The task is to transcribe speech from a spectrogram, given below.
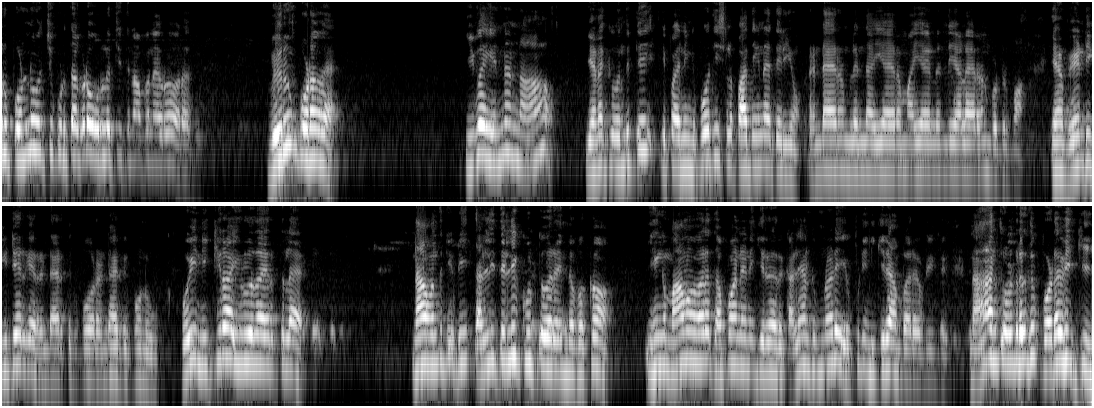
ஒரு பொண்ணு வச்சு கொடுத்தா கூட ஒரு லட்சத்தி நாற்பதாயிரம் ரூபா வராது. வெறும் புடவை. இவ என்னன்னா எனக்கு வந்துட்டு இப்போ நீங்கள் போத்தீஸில் பார்த்தீங்கன்னா தெரியும் ரெண்டாயிரம்லேருந்து ஐயாயிரம் ஐயாயிரம்லேருந்து ஏழாயிரம்னு போட்டிருப்பான். ஏன் வேண்டிக்கிட்டே இருக்கேன் ரெண்டாயிரத்துக்கு போ ரெண்டாயிரத்துக்கு போகணும் போய் நிற்கிறா இருபதாயிரத்தில். நான் வந்துட்டு இப்படி தள்ளி தள்ளி கூட்டு வரேன் இந்த பக்கம். எங்க மாமா வேற தப்பா நினைக்கிறாரு. கல்யாணத்துக்கு முன்னாடி எப்படி நிக்கிறான் பாரு அப்படின்ட்டு. நான் சொல்றது புடவைக்கு.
